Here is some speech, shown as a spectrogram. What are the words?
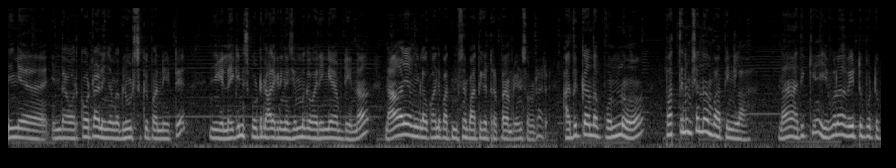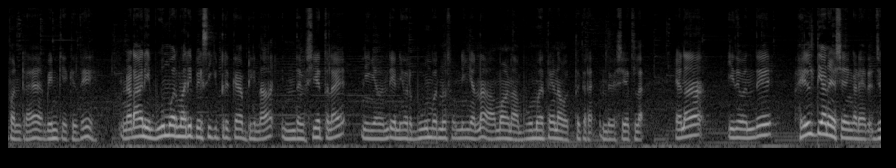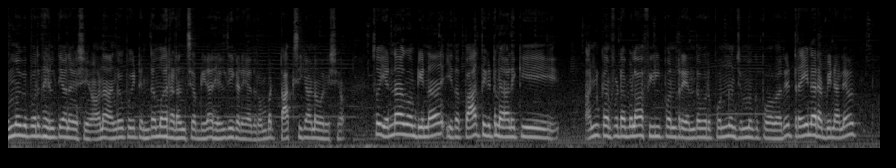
நீங்கள் இந்த ஒர்க் அவுட்லாம் நீங்கள் உங்கள் க்ளூட்ஸுக்கு பண்ணிவிட்டு நீங்கள் லெகின்ஸ் போட்டு நாளைக்கு நீங்கள் ஜிம்முக்கு வரீங்க அப்படின்னா நானே உங்களை உட்காந்து பத்து நிமிஷம் பார்த்துக்கிட்டு இருப்பேன் அப்படின்னு சொல்கிறாரு அதுக்கு அந்த பொண்ணும் பத்து நிமிஷம் தான் பார்ப்பீங்களா? நான் அதுக்கே இவ்வளோ வெயிட்டு போட்டு பண்ணுறேன் அப்படின்னு கேட்குது என்னடா நீ பூமர் மாதிரி பேசிக்கிட்டு இருக்க அப்படின்னா இந்த விஷயத்தில் நீங்கள் வந்து என்னை ஒரு பூமர்னு சொன்னீங்கன்னா ஆமாம் நான் பூமர்னே நான் ஒத்துக்கிறேன் இந்த விஷயத்தில். ஏன்னா இது வந்து ஹெல்த்தியான விஷயம் கிடையாது. ஜிம்முக்கு போகிறது ஹெல்த்தியான விஷயம். ஆனால் அங்கே போயிட்டு இந்த மாதிரி நடந்துச்சு அப்படின்னா ஹெல்த்தி கிடையாது. ரொம்ப டாக்ஸிக்கான ஒரு விஷயம். ஸோ என்ன ஆகும் அப்படின்னா இதை பார்த்துக்கிட்டு நாளைக்கு அன்கம்ஃபர்டபுளாக ஃபீல் பண்ணுற எந்த ஒரு பொண்ணும் ஜிம்முக்கு போகாது. ட்ரெயினர் அப்படின்னாலே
